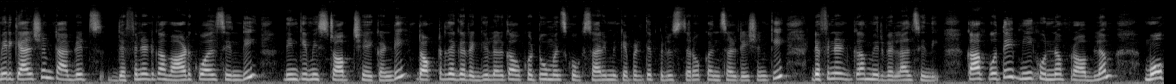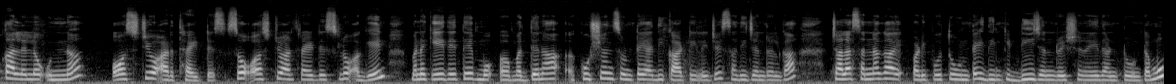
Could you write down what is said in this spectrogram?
మీరు కాల్షియం టాబ్లెట్స్ డెఫినెట్గా వాడుకోవాల్సింది. దీనికి మీరు స్టాప్ చేయకండి. డాక్టర్ దగ్గర రెగ్యులర్గా ఒక టూ మంత్స్కి ఒకసారి మీకు ఎప్పుడైతే పిలుస్తారో కన్సల్టేషన్కి డెఫినెట్గా మీరు వెళ్ళాల్సింది. కాకపోతే మీకున్న ప్రాబ్లం మోకాళ్ళలో ఉన్న ఆస్టియో ఆర్థరైటిస్ సో ఆస్టియో ఆర్థరైటిస్లో అగైన్ మనకి ఏదైతే మధ్యన కుషన్స్ ఉంటాయి అది కార్టిలేజెస్ అది జనరల్గా చాలా సన్నగా పడిపోతూ ఉంటాయి. దీనికి డీ జనరేషన్ అనేది అంటూ ఉంటాము.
